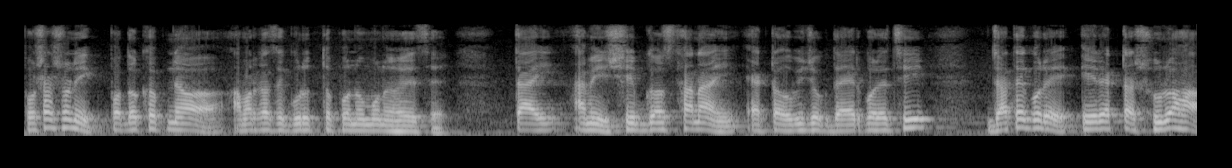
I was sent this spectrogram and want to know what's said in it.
প্রশাসনিক পদক্ষেপ নেওয়া আমার কাছে গুরুত্বপূর্ণ মনে হয়েছে। তাই আমি শিবগঞ্জ থানায় একটা অভিযোগ দায়ের করেছি, যাতে করে এর একটা সুরাহা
